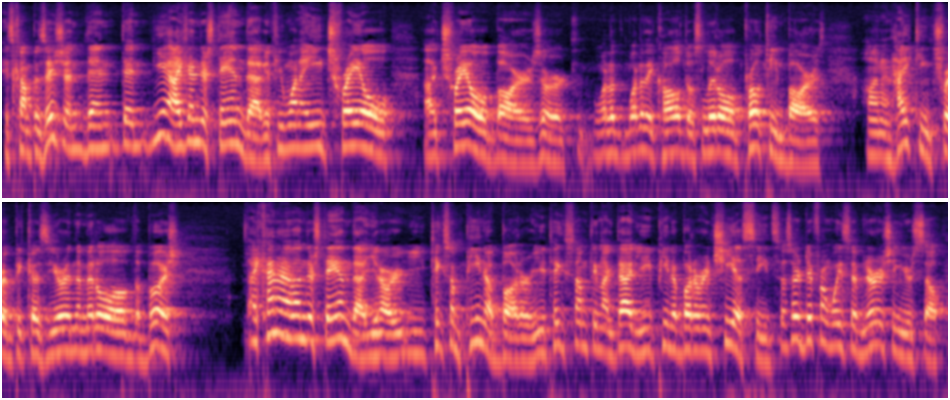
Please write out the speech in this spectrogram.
its composition, then then yeah, I can understand that. If you want to eat trail uh, trail bars or what are, what are they called? Those little protein bars on a hiking trip because you're in the middle of the bush. I kind of understand that. You know, you take some peanut butter, you take something like that. You eat peanut butter and chia seeds. Those are different ways of nourishing yourself.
